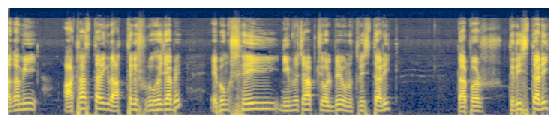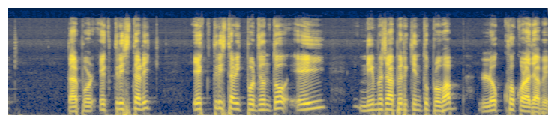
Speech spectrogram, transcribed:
আগামী আঠাশ তারিখ রাত থেকে শুরু হয়ে যাবে এবং সেই নিম্নচাপ চলবে উনত্রিশ তারিখ, তারপর তিরিশ তারিখ, তারপর একত্রিশ তারিখ একত্রিশ তারিখ পর্যন্ত এই নিম্নচাপের কিন্তু প্রভাব লক্ষ্য করা যাবে।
